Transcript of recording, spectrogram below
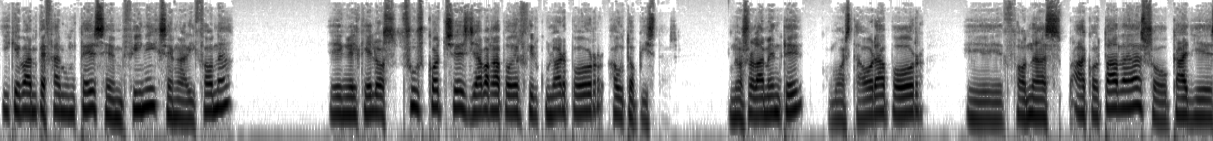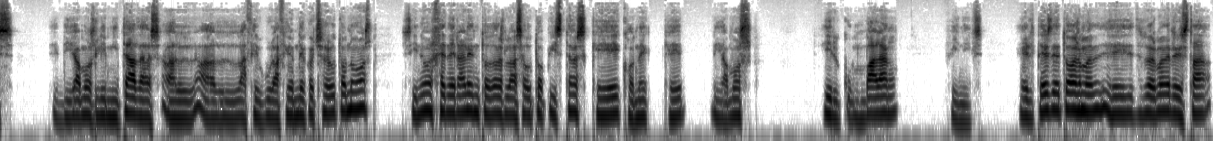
y que va a empezar un test en Phoenix, en Arizona, en el que los, sus coches ya van a poder circular por autopistas. No solamente, como hasta ahora, por eh, zonas acotadas o calles digamos, limitadas a la circulación de coches autónomos, sino en general en todas las autopistas que, que digamos, circunvalan Phoenix. El test de todas, de todas maneras está,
